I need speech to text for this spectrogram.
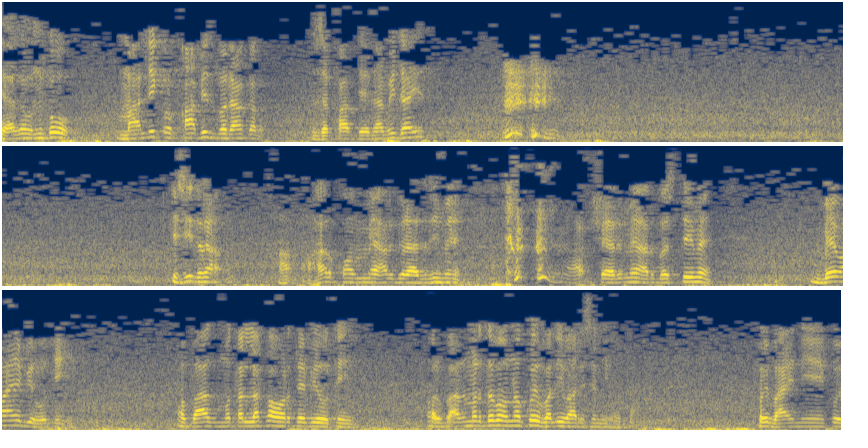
لہٰذا ان کو مالک اور قابض بنا کر زکوٰۃ دینا بھی جائز۔ اسی طرح ہر قوم میں، ہر برادری میں، ہر شہر میں، ہر بستی میں بیوائیں بھی ہوتی ہیں اور بعض متعلقہ عورتیں بھی ہوتی ہیں اور بعض مرتبہ انہیں کوئی ولی وارث نہیں ہوتا۔ کوئی بھائی نہیں ہے، کوئی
